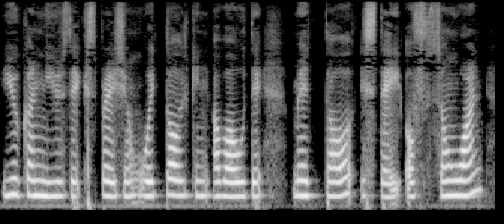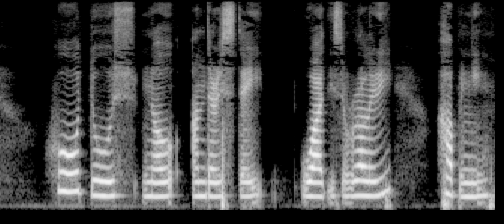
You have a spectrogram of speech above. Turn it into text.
You can use the expression when talking about the mental state of someone who does not understand what is really happening.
